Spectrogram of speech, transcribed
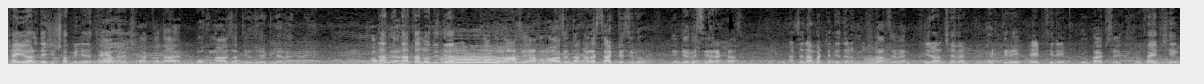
শাহিওয়াল দেশি সব মিলিয়ে থাকে আপনার কাছে। এক কথা বকনা জাতীয় যেগুলো লাগে দাঁতালও দিতে পারবেন। দাঁতালো আছে এখনও আছে। দাঁতালের চারটে ছিল তিনটে বেশি আর একটা আছে। আচ্ছা নাম্বারটি দিয়ে দেন আপনার। Zero seven zero one seven eight three eight three two five six two five six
